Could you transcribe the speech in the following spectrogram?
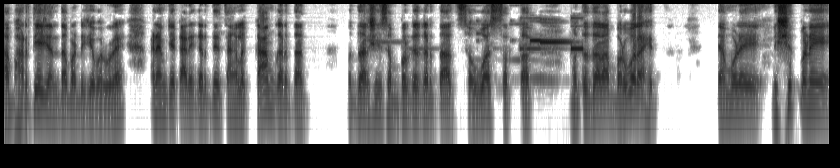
हा भारतीय जनता पार्टीच्या बरोबर आहे. आणि आमचे कार्यकर्ते चांगलं काम करतात मतदाराशी संपर्क करतात संवाद साधतात मतदाराबरोबर आहेत. त्यामुळे निश्चितपणे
